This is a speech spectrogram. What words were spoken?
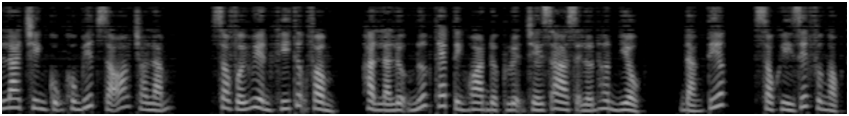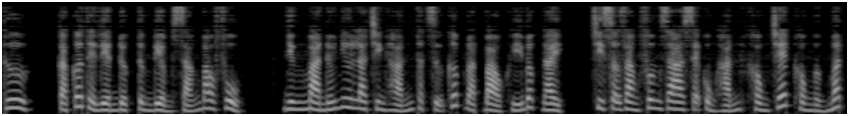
La Trinh cũng không biết rõ cho lắm. So với huyền khí thượng phẩm, hẳn là lượng nước thép tinh hoa được luyện chế ra sẽ lớn hơn nhiều. Đáng tiếc, sau khi giết Phương Ngọc Thư, cả cơ thể liền được từng điểm sáng bao phủ. Nhưng mà nếu như La Trinh hắn thật sự cướp đoạt bảo khí bậc này, chỉ sợ rằng Phương gia sẽ cùng hắn không chết không ngừng mất.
